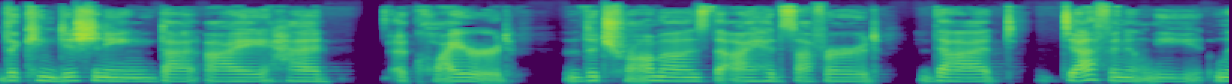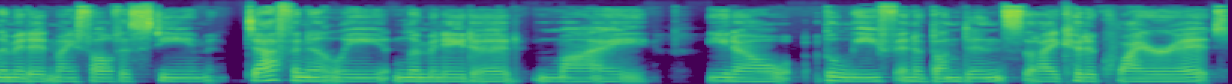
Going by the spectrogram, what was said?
the conditioning that I had acquired, the traumas that I had suffered, that definitely limited my self esteem, definitely eliminated my, you know, belief in abundance that I could acquire it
